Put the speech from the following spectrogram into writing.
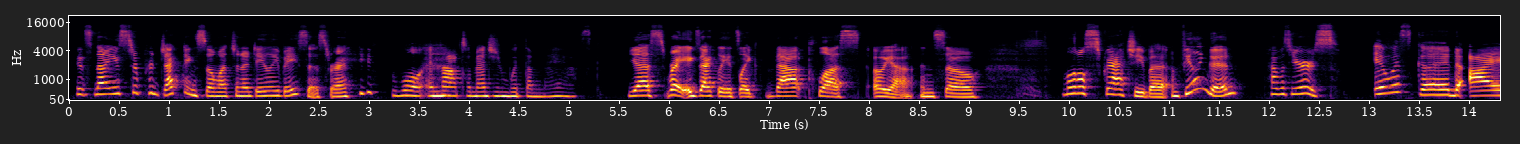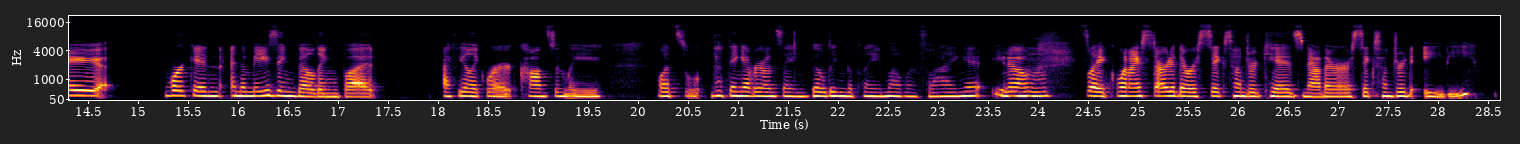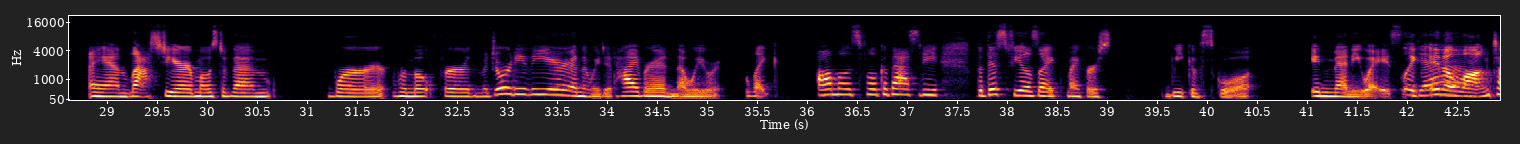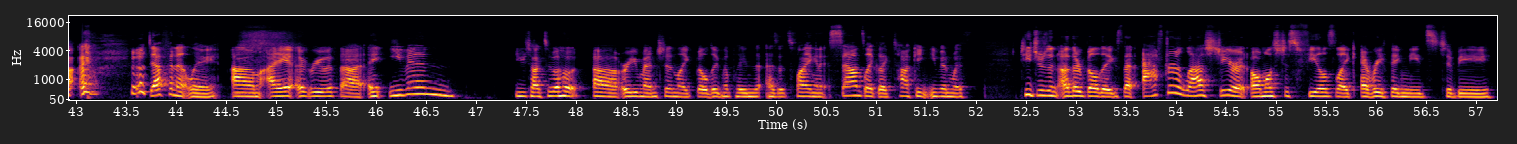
It's not used to projecting so much on a daily basis, right? Well, and not to mention with the mask. Yes, right, exactly. It's like that plus, oh yeah. And so I'm a little scratchy, but I'm feeling good. How was yours? It was good. I work in an amazing building, but I feel like we're constantly what's the thing everyone's saying building the plane while we're flying it you know Mhm. It's like when I started, there were 600 kids. Now there are 680. And last year, most of them were remote for the majority of the year. And then we did hybrid. And then we were like almost full capacity. But this feels like my first week of school in many ways, like in a long time. Definitely. Um, I agree with that. And even you talked about uh, or you mentioned like building the plane as it's flying, and it sounds like like talking even with teachers in other buildings that after last year, it almost just feels like everything needs to be,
